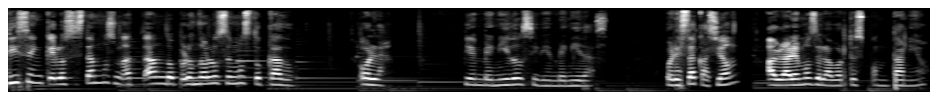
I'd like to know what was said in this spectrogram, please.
Dicen que los estamos matando, pero no los hemos tocado. Hola, bienvenidos y bienvenidas. Por esta ocasión hablaremos del aborto espontáneo,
